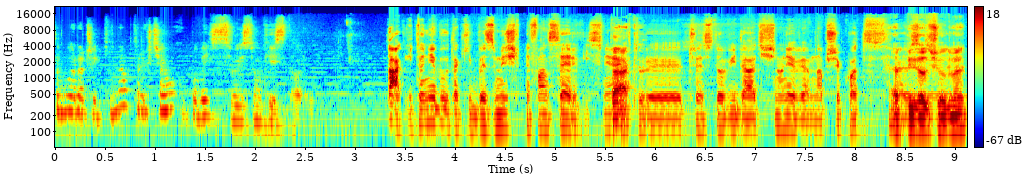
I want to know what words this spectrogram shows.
to było raczej kino, które chciało opowiedzieć swoją historię. Tak, i to nie był taki bezmyślny fanserwis, nie? Tak. który często widać, no nie wiem, na przykład... Epizod e, siódmy?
